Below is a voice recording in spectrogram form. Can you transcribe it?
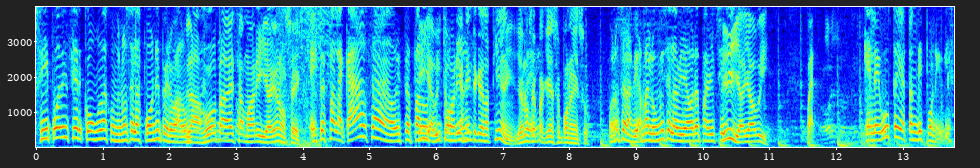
sí pueden ser cómodas cuando uno se las pone, pero ¿a dónde Las botas eso? esas amarillas, yo no sé. ¿Esto es para la casa o esto es para Sí, he visto varias gente que las tiene. Yo no Sí. sé para quién se pone eso. Bueno, se las vi a Maluma y se las vi ahora a Paris. Sí, ya, ya vi. Bueno, que le gusta ya están disponibles.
